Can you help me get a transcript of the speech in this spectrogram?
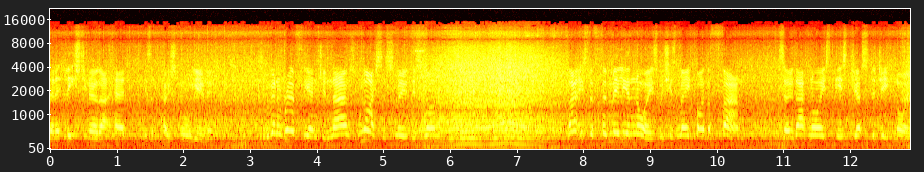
then at least you know that head is a post-war unit. So we're going to rev the engine now, it's nice and smooth this one. That is the familiar noise which is made by the fan. So that noise is just the Jeep noise.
